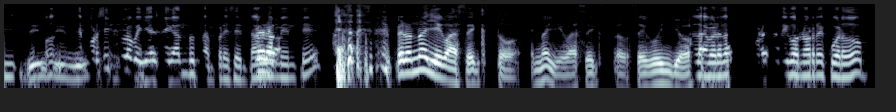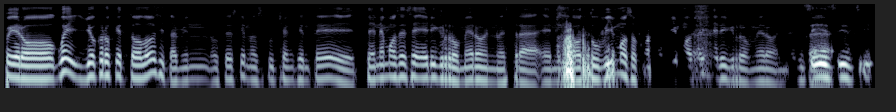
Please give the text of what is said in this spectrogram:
Y Sí, o- sí, de por sí no lo veías llegando tan Pero, presentablemente. pero no llegó a sexto, no llegó a sexto, según yo. La verdad, por eso digo, no recuerdo, pero, güey, yo creo que todos, y también ustedes que nos escuchan, gente, eh, tenemos ese Eric Romero en nuestra, en, o tuvimos o conocimos ese Eric Romero en Sí, nuestra, sí, sí.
